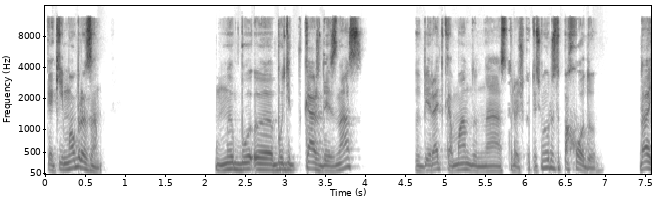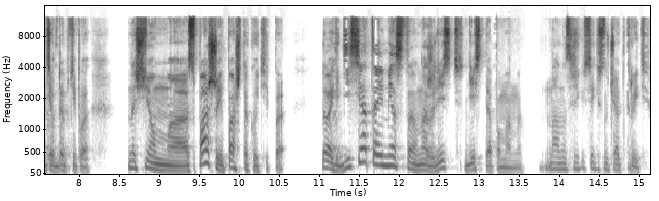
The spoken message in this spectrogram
Каким образом? Мы э, будет каждый из нас выбирать команду на строчку. То есть мы просто по ходу. Давайте вот типа, начнем э, с Паши, и Паша такой, типа, давайте, десятое место, у нас же 10, 10 да, по-моему. Надо на всякий, случай открыть.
